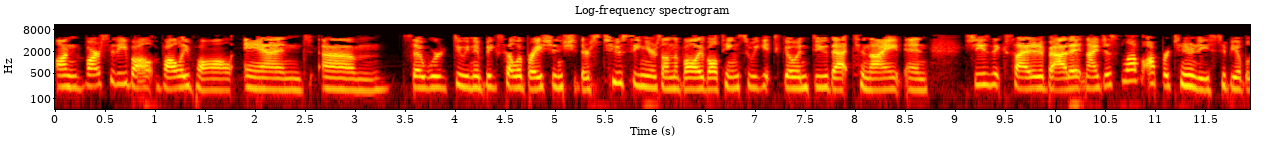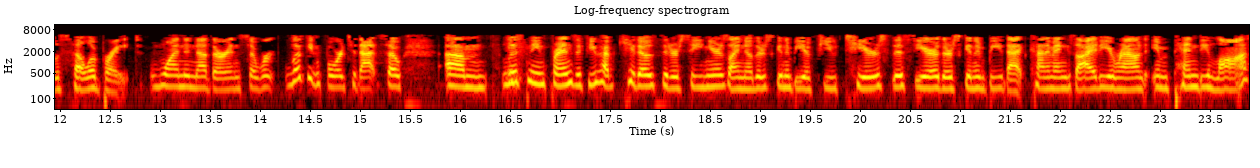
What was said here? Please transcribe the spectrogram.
on varsity ball, volleyball and um so we're doing a big celebration. She, there's two seniors on the volleyball team, so we get to go and do that tonight and she's excited about it and I just love opportunities to be able to celebrate one another and so we're looking forward to that. So um listening friends, if you have kiddos that are seniors, I know there's going to be a few tears this year. There's going to be that kind of anxiety around impending loss.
